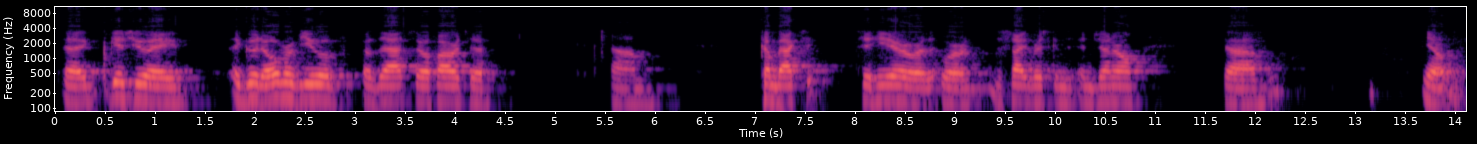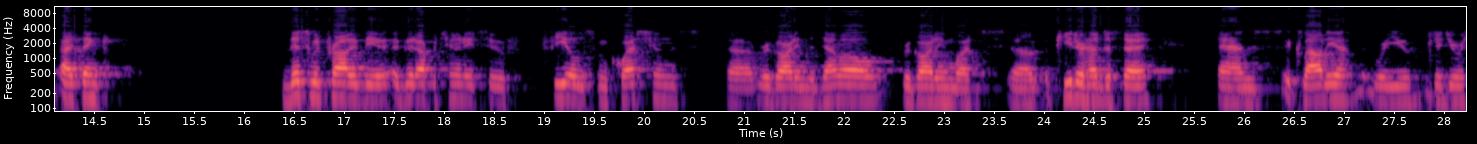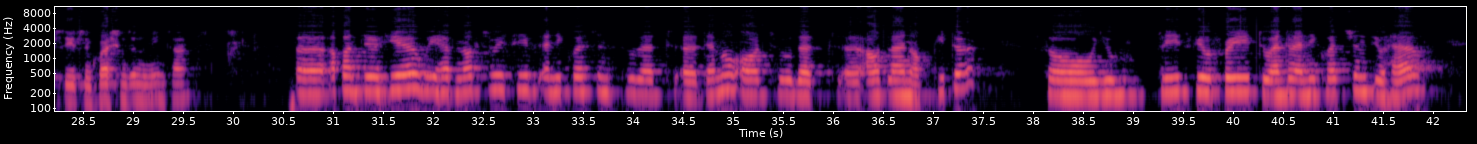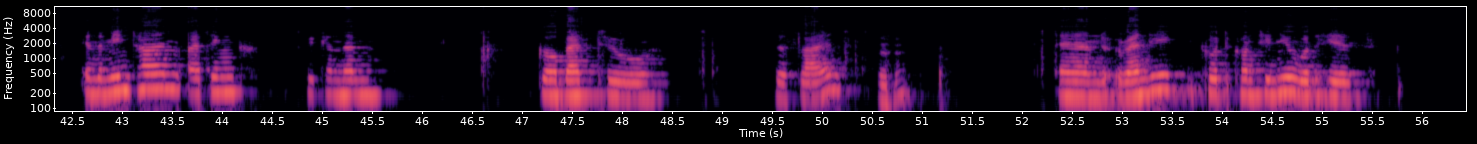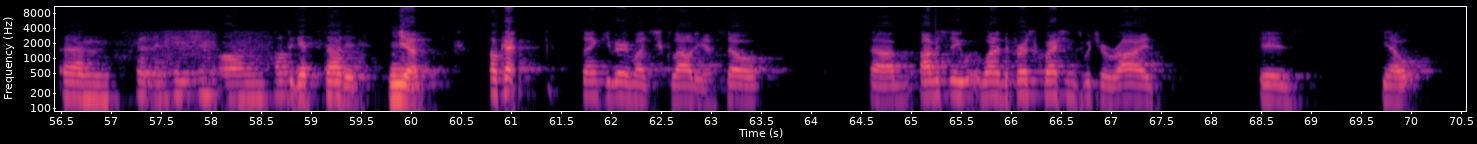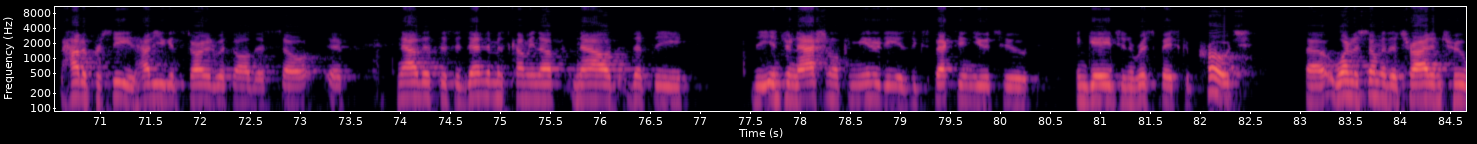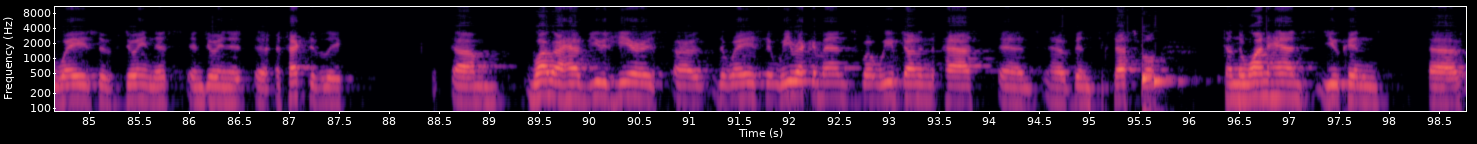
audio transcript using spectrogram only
uh, gives you a, a good overview of, of that. So if I were to um, come back to, to here or, or the site risk in, in general, um, you know, I think this would probably be a good opportunity to field some questions uh, regarding the demo, regarding what uh, Peter had to say. And Claudia, were you, did you receive some questions in the meantime? Uh, up until here, we have not received any questions to that uh, demo or to that uh, outline of Peter. So you please feel free to enter any questions you have. In the meantime, I think we can then go back to the slide. Mm -hmm. And Randy could continue with his um, presentation on how to get started. Yeah. Okay. Thank you very much, Claudia. So um, obviously, one of the first questions which arise is, you know, how to proceed. How do you get started with all this? So if now that this addendum is coming up, now that the the international community is expecting you to engage in a risk-based approach, uh, what are some of the tried and true ways of doing this and doing it uh, effectively? Um, what I have viewed here is uh, the ways that we recommend what we've done in the past and have been successful. On the one hand, you can, uh,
